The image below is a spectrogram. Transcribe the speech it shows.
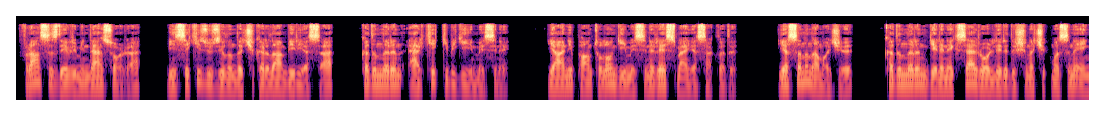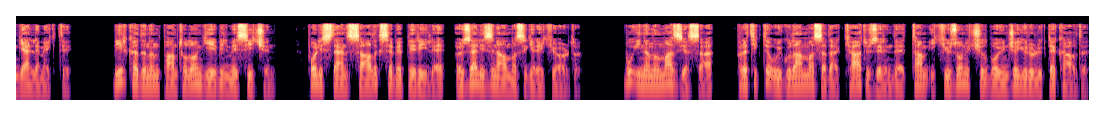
Fransız devriminden sonra 1800 yılında çıkarılan bir yasa, kadınların erkek gibi giyinmesini, yani pantolon giymesini resmen yasakladı. Yasanın amacı, kadınların geleneksel rolleri dışına çıkmasını engellemekti. Bir kadının pantolon giyebilmesi için, polisten sağlık sebepleriyle özel izin alması gerekiyordu. Bu inanılmaz yasa, pratikte uygulanmasa da kağıt üzerinde tam 213 yıl boyunca yürürlükte kaldı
